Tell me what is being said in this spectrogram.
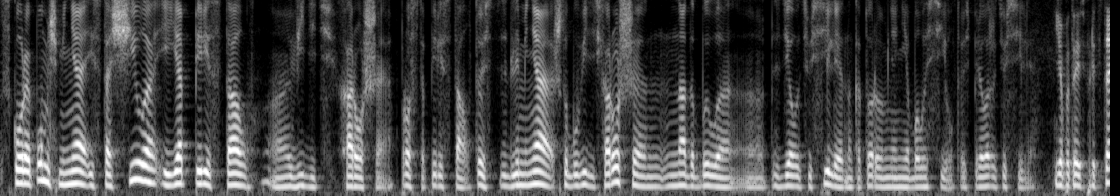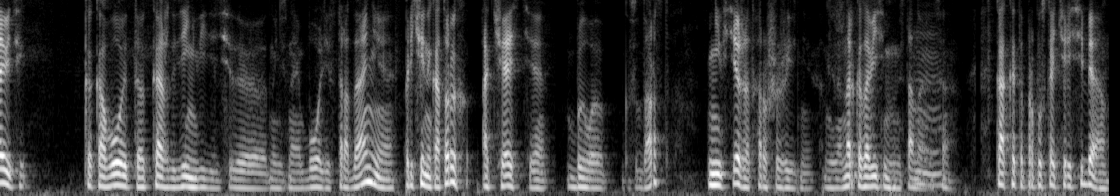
скорая помощь меня истощила, и я перестал э, видеть хорошее, просто перестал. То есть для меня, чтобы увидеть хорошее, надо было сделать усилия, на которые у меня не было сил, то есть приложить усилия. Я пытаюсь представить, каково это каждый день видеть, э, ну не знаю, боль и страдания, причиной которых отчасти было государство. Не все же от хорошей жизни, не знаю, наркозависимыми становятся. Mm. Как это пропускать через себя,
